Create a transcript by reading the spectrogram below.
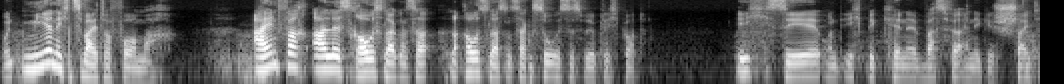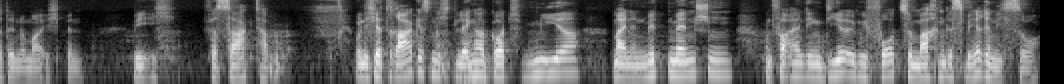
und mir nichts weiter vormach. Einfach alles rauslassen und sag, so ist es wirklich Gott. Ich sehe und ich bekenne, was für eine gescheiterte Nummer ich bin, wie ich versagt habe. Und ich ertrage es nicht länger, Gott mir, meinen Mitmenschen und vor allen Dingen dir irgendwie vorzumachen, das wäre nicht so.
